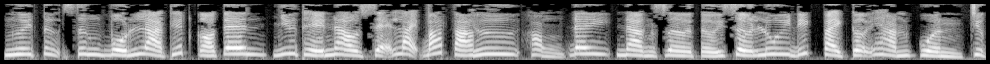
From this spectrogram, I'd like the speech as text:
Ngươi tự xưng vốn là thiết có tên, như thế nào sẽ lại bát phá hư, hỏng đây, nàng giờ tới giờ lui đích phải cởi hắn quần, trực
